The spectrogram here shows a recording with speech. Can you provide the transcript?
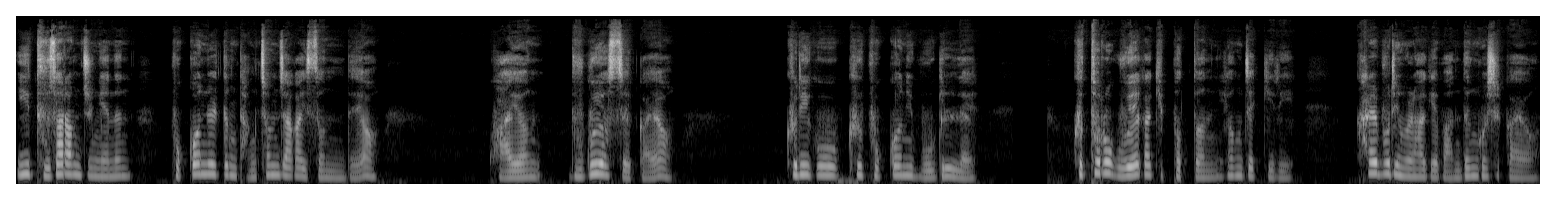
이 두 사람 중에는 복권 1등 당첨자가 있었는데요. 과연 누구였을까요? 그리고 그 복권이 뭐길래 그토록 우애가 깊었던 형제끼리 칼부림을 하게 만든 것일까요?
